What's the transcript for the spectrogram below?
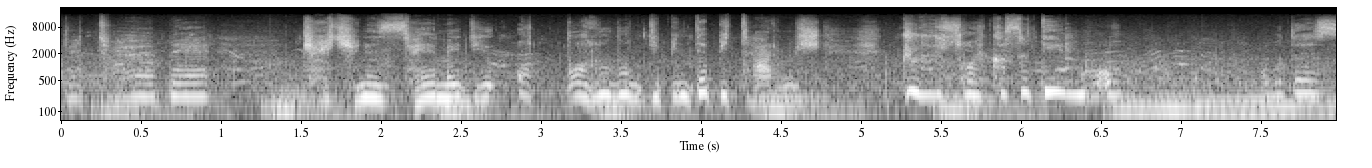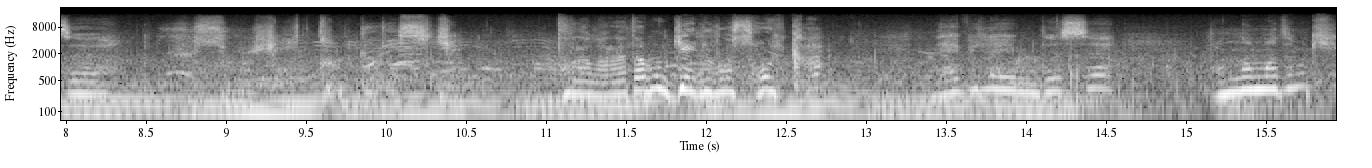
Tövbe tövbe. Keçinin sevmediği ot burnunun dibinde bitermiş. Güllü soykası değil mi o? O dese. Yüzünü şeytan göresice. Buralara da mı gelir o soyka? Ne bileyim dese. Anlamadım ki.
